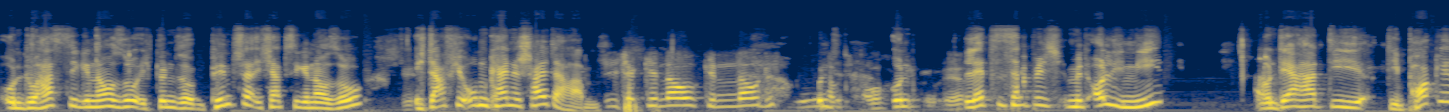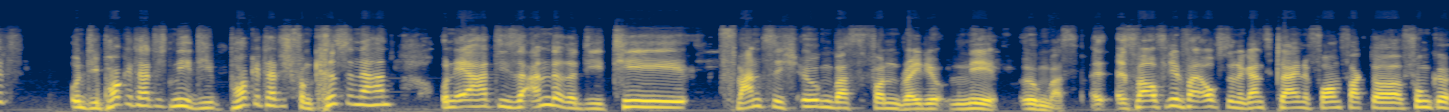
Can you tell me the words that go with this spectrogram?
und du hast sie genau so, ich bin so ein Pinscher, ich habe sie genau so. Ich darf hier oben keine Schalter haben. Ich hab genau, genau das Und- und- ja. Letztens habe ich mit Olli Mi und der hat die, die Pocket und die Pocket hatte ich, nee, die Pocket hatte ich von Chris in der Hand und er hat diese andere, die T20 irgendwas von Radio, nee, irgendwas. Es war auf jeden Fall auch so eine ganz kleine Formfaktor-Funke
